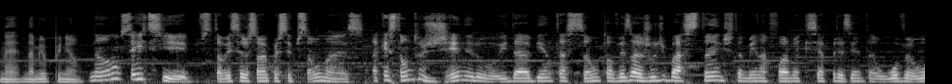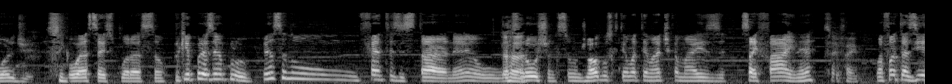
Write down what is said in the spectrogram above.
né? Na minha opinião. Não, não sei se, se talvez seja só minha percepção, mas a questão do gênero e da ambientação talvez ajude bastante também na forma que se apresenta o Overworld Sim. ou essa exploração. Porque, por exemplo, pensa num Phantasy Star, né? O. Star Ocean, que são jogos que tem uma temática mais sci-fi, né? Sci-fi. Uma fantasia,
